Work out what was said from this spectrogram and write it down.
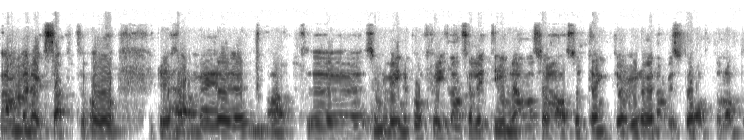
Ja, men exakt. Och det här med att, eh, som du var inne på, frilansa lite innan och så här, så tänkte jag ju redan vid starten att,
